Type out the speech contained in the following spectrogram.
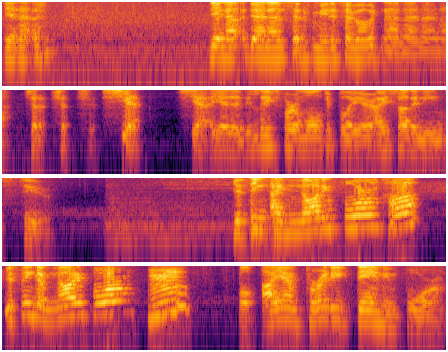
Yeah, nah. Yeah, nah, yeah, nah, said minutes ago. Nah, nah, nah, nah. Shut up, shut up, shut up. Shut up. Yeah, the delays for a multiplayer. I saw the news too. You think I'm not informed, huh? You think I'm not informed? Hmm? Well, I am pretty damn informed.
